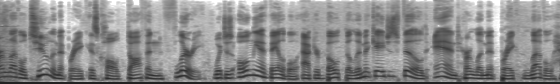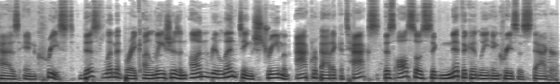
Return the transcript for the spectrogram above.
Her level 2 limit break is called Dolphin Flurry, which is only available after both the limit gauge is filled and her limit break level has increased. This limit break unleashes an unrelenting stream of acrobatic attacks. This also significantly increases stagger.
